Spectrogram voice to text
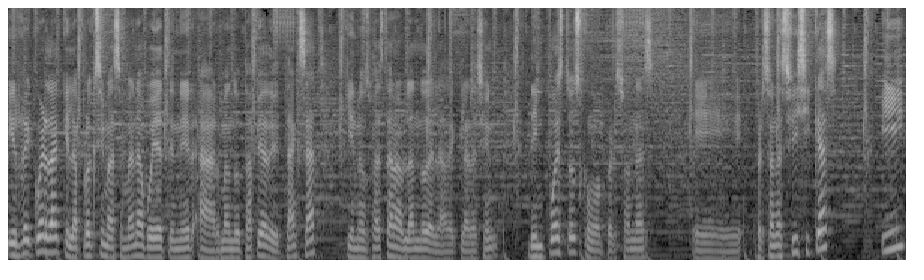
Y recuerda que la próxima semana voy a tener a Armando Tapia de Taxat, quien nos va a estar hablando de la declaración de impuestos como personas eh, personas físicas y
